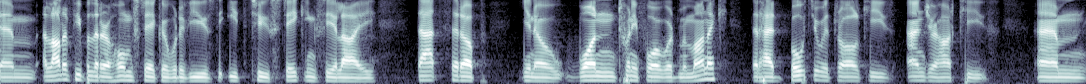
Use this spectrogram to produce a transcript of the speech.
um, a lot of people that are home staker would have used the ETH2 staking CLI. That set up, you know, one 24-word mnemonic that had both your withdrawal keys and your hotkeys. Um,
